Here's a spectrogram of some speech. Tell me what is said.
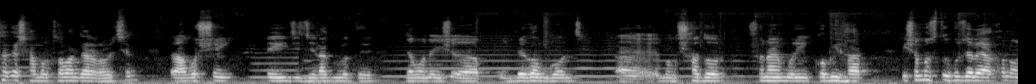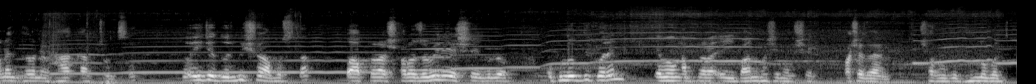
থাকে সামর্থ্যবান যারা রয়েছেন তারা অবশ্যই এই যে জেলাগুলোতে যেমন এই বেগমগঞ্জ এবং সদর সোনাইমুড়ি কবিরহাট এই সমস্ত উপজেলায় এখন অনেক ধরনের হাহাকার চলছে। তো এই যে দুর্বিষহ অবস্থা তো আপনারা সরজমিনে এসে এগুলো উপলব্ধি করেন এবং আপনারা এই বানভাসী মানুষের পাশে দাঁড়ান। সকলকে ধন্যবাদ।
